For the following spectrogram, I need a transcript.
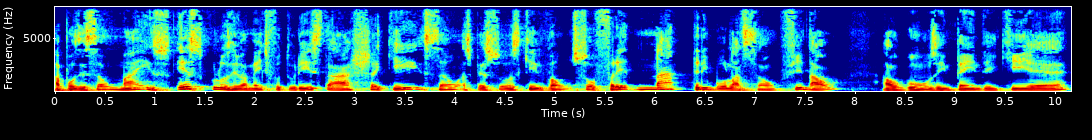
A posição mais exclusivamente futurista acha que são as pessoas que vão sofrer na tribulação final. Alguns entendem que é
